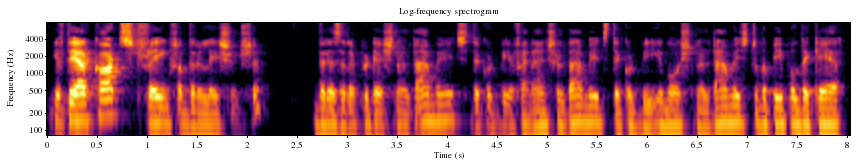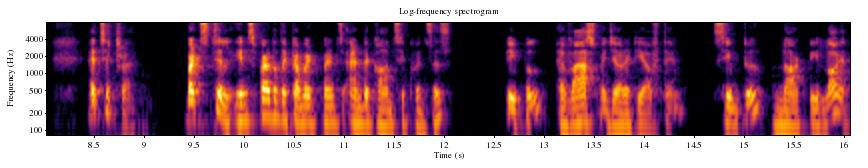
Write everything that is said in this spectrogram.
If they are caught straying from the relationship, there is a reputational damage, there could be a financial damage, there could be emotional damage to the people they care, etc. But still, in spite of the commitments and the consequences, people, a vast majority of them, seem to not be loyal.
